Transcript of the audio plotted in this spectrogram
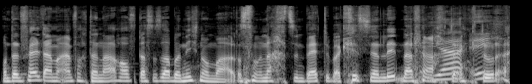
und dann fällt einem einfach danach auf, das ist aber nicht normal, dass man nachts im Bett über Christian Lindner Ja, nachdenkt, echt. oder?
